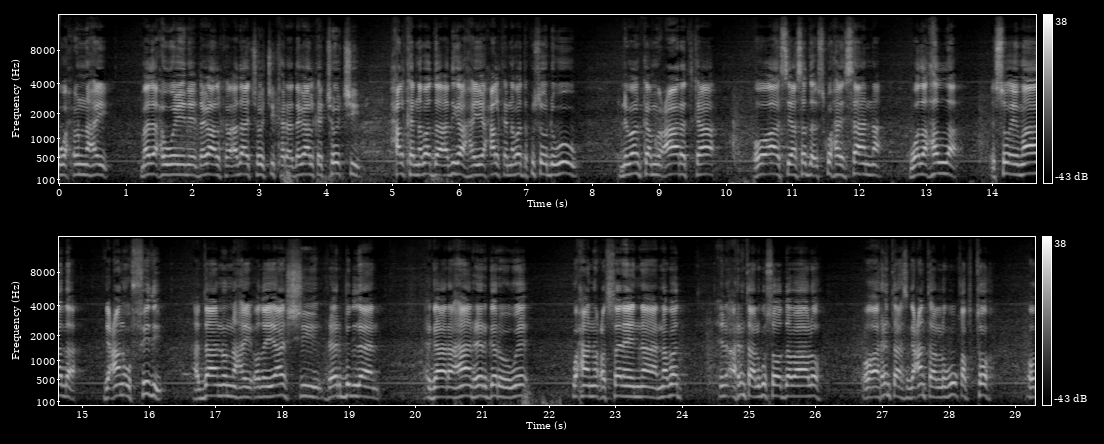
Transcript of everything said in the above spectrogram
uga xunnahay madaxweyne dagaalka adaa jooji kara dagaalka jooji xalka nabadda adigaa haya xalka nabadda ku soo dhowow nimanka mucaaradka oo aad siyaasadda isku haysaanna wada hadla isu imaada gacan u fidi. Haddaannu nahay odayaashii reer puntland gaar ahaan reer garoowe waxaannu codsanaynaa nabad in arrintaa lagu soo dabaalo oo arrintaas gacanta lagu qabto oo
